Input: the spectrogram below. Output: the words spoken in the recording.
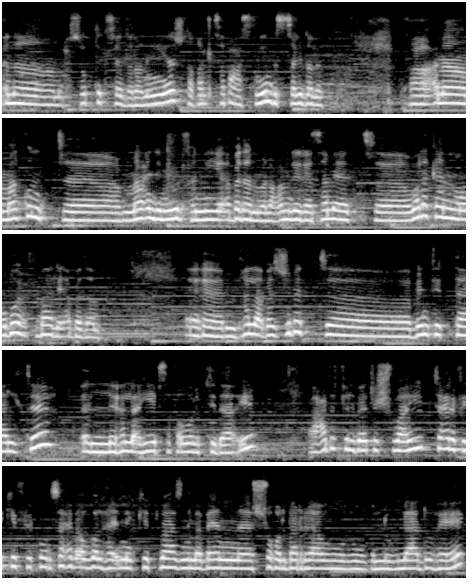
أنا محسوبتك صيدلانية اشتغلت سبع سنين بالصيدلة. فأنا ما كنت ما عندي ميول فنية أبدا ولا عمري رسمت ولا كان الموضوع في بالي أبدا. هلأ بس جبت بنتي الثالثة اللي هلأ هي بصف أول ابتدائي. قعدت في البيت شوي بتعرفي كيف بيكون صعب أولها إنك توازني ما بين الشغل برا والأولاد وهيك.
